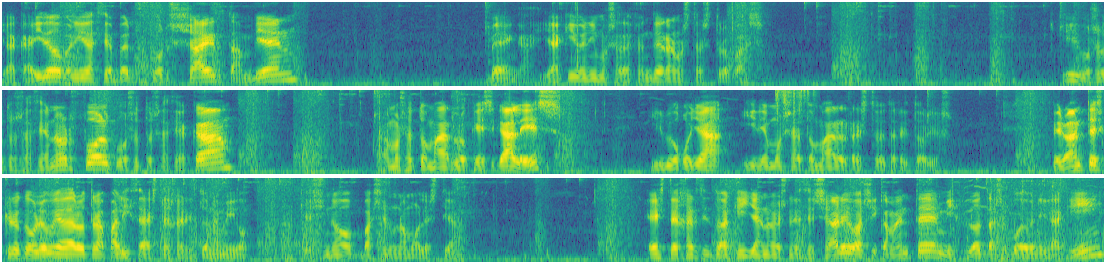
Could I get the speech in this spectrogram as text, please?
ya ha caído, venid hacia Bedfordshire también. Venga, y aquí venimos a defender a nuestras tropas. Y vosotros hacia Norfolk, vosotros hacia acá. Vamos a tomar lo que es Gales Y luego ya iremos a tomar el resto de territorios. Pero antes creo que le voy a dar otra paliza a este ejército enemigo Que si no va a ser una molestia. Este ejército aquí ya no es necesario, básicamente. Mi flota se puede venir aquí.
